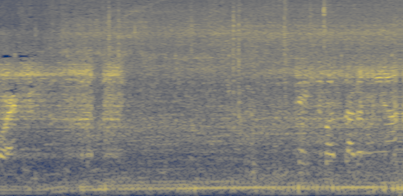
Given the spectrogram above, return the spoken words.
What? Station bus seven, Leon?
